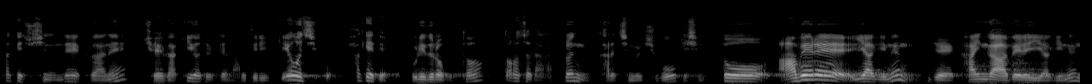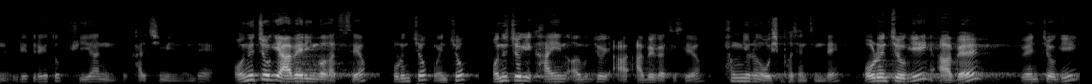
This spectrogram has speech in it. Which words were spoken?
허락해 주시는데 그 안에 죄가 끼어들 때마다 그들이 깨어지고 하게 되고 우리들로부터 떨어져 나가 그런 가르침을 주고 계십니다. 또 아벨의 이야기는 이제 가인과 아벨의 이야기는 우리들에게 또 귀한 가르침이 있는데 어느 쪽이 아벨인 것 같으세요? 오른쪽, 왼쪽? 어느 쪽이 가인, 어느 쪽이 아, 벨 같으세요? 확률은 50%인데 오른쪽이 아벨, 왼쪽이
